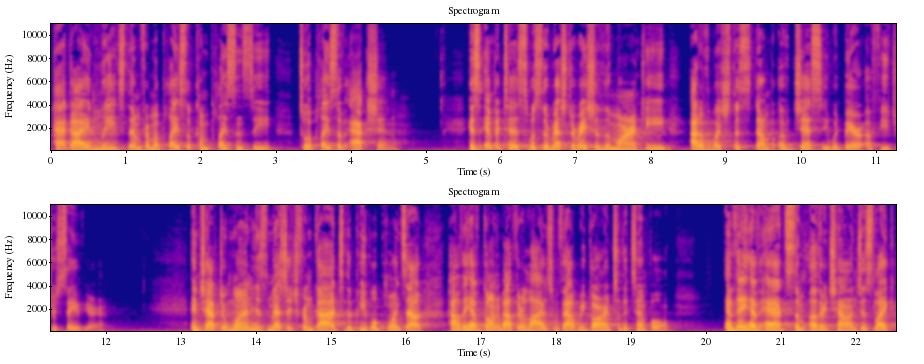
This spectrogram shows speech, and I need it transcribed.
Haggai leads them from a place of complacency to a place of action. His impetus was the restoration of the monarchy out of which the stump of Jesse would bear a future savior. In chapter one, his message from God to the people points out how they have gone about their lives without regard to the temple. And they have had some other challenges like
